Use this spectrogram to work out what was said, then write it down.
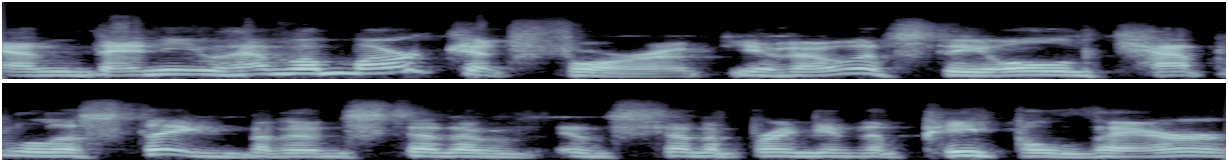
and then you have a market for it you know it's the old capitalist thing but instead of instead of bringing the people there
